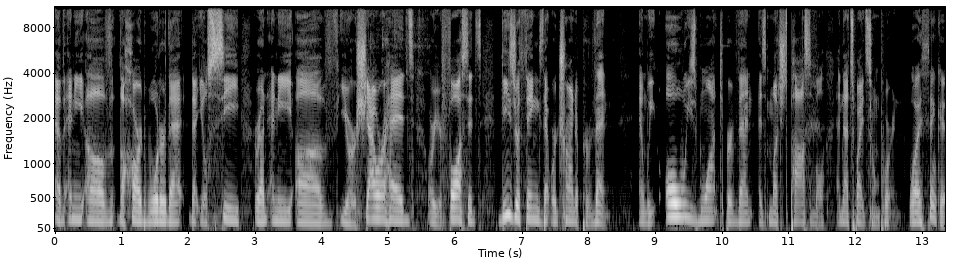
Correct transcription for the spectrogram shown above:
of any of the hard water that that you'll see around any of your shower heads or your faucets. These are things that we're trying to prevent. And we always want to prevent as much as possible, and that's why it's so important. Well, I think uh,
